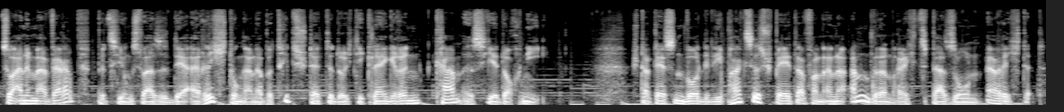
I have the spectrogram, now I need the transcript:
Zu einem Erwerb bzw. der Errichtung einer Betriebsstätte durch die Klägerin kam es jedoch nie. Stattdessen wurde die Praxis später von einer anderen Rechtsperson errichtet.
